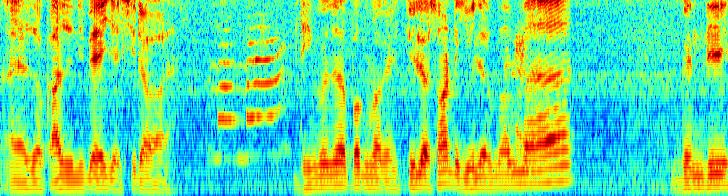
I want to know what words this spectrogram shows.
અહીંયા જો કાજુની બે જાય શિરાવા. ઢીંગો જો પગમાં કંઈક ચીલો સોંટી ગયો. મમ્મા. ગંદી.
